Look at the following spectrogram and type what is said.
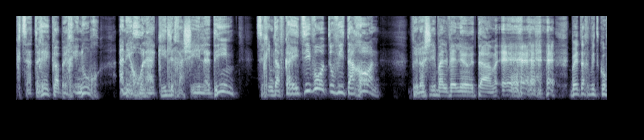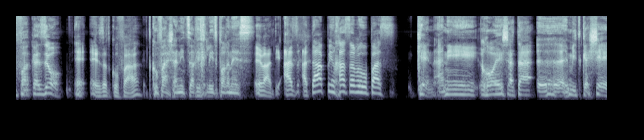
קצת רקע בחינוך, אני יכול להגיד לך שילדים צריכים דווקא יציבות וביטחון. ולא שיבלבלו אותם, בטח בתקופה כזו, איזו תקופה? תקופה שאני צריך להתפרנס. הבנתי. אז אתה פנחס המאופס. כן, אני רואה שאתה אה, מתקשה.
